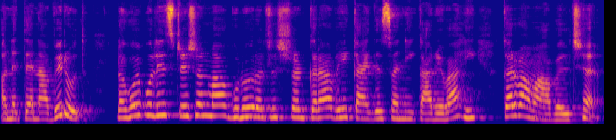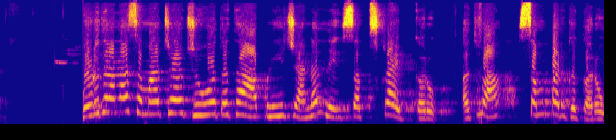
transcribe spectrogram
અને તેના વિરુદ્ધ ડભોઈ પોલીસ સ્ટેશનમાં ગુનો રજિસ્ટર કરાવી કાયદેસરની કાર્યવાહી કરવામાં આવેલ છે. વડોદરાના સમાચાર જુઓ તથા આપણી ચેનલને સબસ્ક્રાઇબ કરો અથવા સંપર્ક કરો.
